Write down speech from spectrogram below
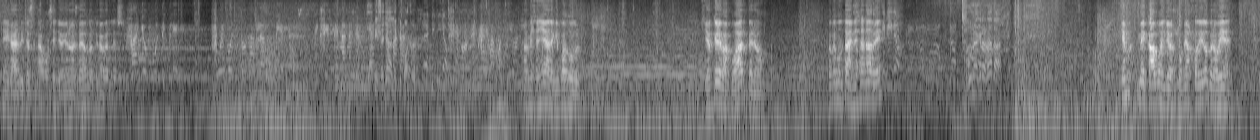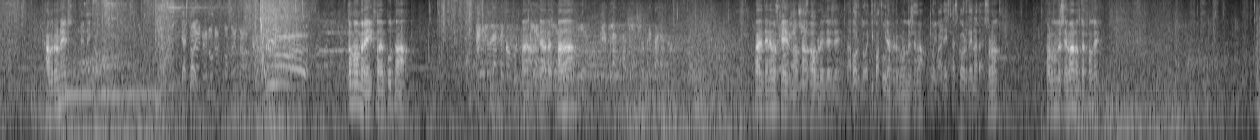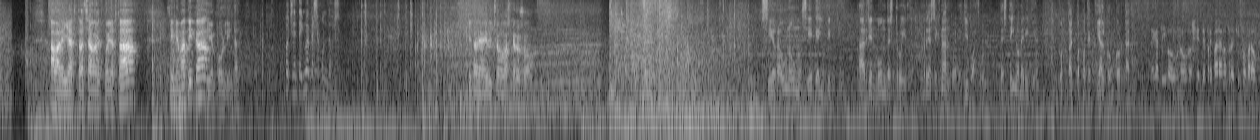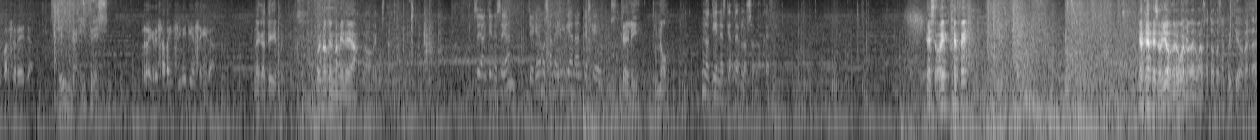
Tiene que haber bichos en algún sitio. Yo no los veo, pero tengo que verles. Fallo múltiple. Fuego en todas las piezas. Sistemas esenciales A mi señal, equipo azul. apagados. Recibido. Se aconseja evacuación. A mi señal, equipo azul. Si yo quiero evacuar, pero... Tengo que montar en esa nave. ¡Una granada! Que m- me cago en Dios, tú me han jodido, pero bien. Cabrones. Te tengo. Ya estoy. Toma, hombre, hijo de puta. Bueno, a la espada. Vale, tenemos que irnos al gauntlet ese. A bordo, equipo azul. Ya, pero ¿por dónde se va? Tomad estas coordenadas. ¿Por, por dónde se va? ¿No te jode? Ah, vale, ya está, chavales, pues ya está. Cinemática. Tiempo, Linda. 89 segundos. Quítate ahí, bicho asqueroso. Sierra 117 a Infinity. Argent Moon destruido. Reasignando el equipo azul. Destino Meridian. Contacto potencial con Cortana. Negativo 117, preparan otro equipo para ocuparse de ella. ¿Qué narices? Regresada Infinity enseguida. Negativo. Pues no tengo ni idea. No me gusta. Sean quienes sean, lleguemos a Meridian antes que ellos. Kelly, no. No tienes que hacerlo solo, jefe. Eso, ¿eh, jefe? Que el jefe soy yo, pero bueno, da igual. A todos a juicio, ¿verdad?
